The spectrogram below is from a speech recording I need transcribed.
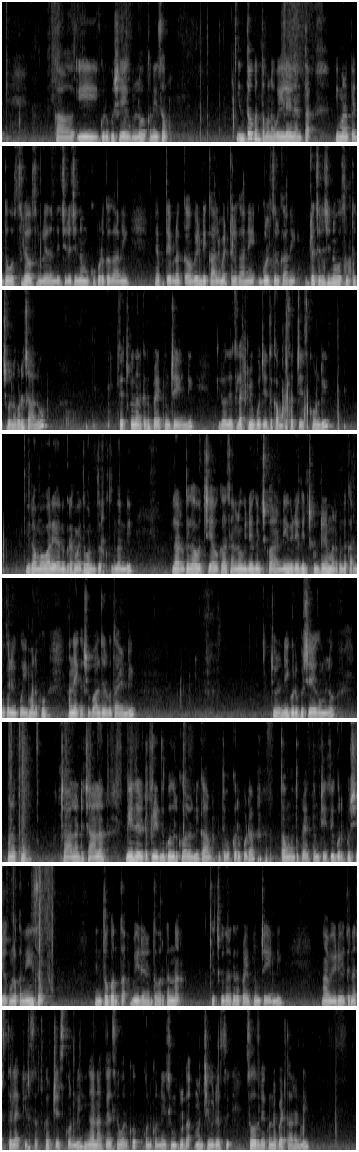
కా ఈ గురు పుష్పంలో కనీసం ఎంతో కొంత మనకు వీలైనంత మనకు పెద్ద వస్తువులే అవసరం లేదండి. చిన్న చిన్న ముక్కు పుడక కానీ లేకపోతే ఏమైనా వెండి కాలు మెట్టలు కానీ గొలుసులు కానీ ఇట్లా చిన్న చిన్న వస్తువులు తెచ్చుకున్నా కూడా చాలు. తెచ్చుకునే దానికైతే ప్రయత్నం చేయండి. ఈరోజు అయితే లక్ష్మీ పూజ అయితే కంపల్సరీ చేసుకోండి. మీరు అమ్మవారి అనుగ్రహం అయితే మనకు దొరుకుతుందండి. ఇలా అరుదుగా వచ్చే అవకాశాలను వినియోగించుకోవాలండి. వినియోగించుకుంటేనే మనకున్న కర్మ తొలగిపోయి మనకు అనేక శుభాలు జరుగుతాయండి. చూడండి గురుపుషేగంలో మనకు చాలా అంటే చాలా మేలు జరిగేటప్పుడు ఎందుకు వదులుకోవాలండి? కాబట్టి ప్రతి ఒక్కరు కూడా తమ వంతు ప్రయత్నం చేసి గురుపుషయోగంలో కనీసం ఎంతో కొంత వీలైనంత వరకన్నా తెచ్చుకోవడానికి ప్రయత్నం చేయండి. నా వీడియో అయితే నచ్చితే లైక్ చేసి సబ్స్క్రైబ్ చేసుకోండి. ఇంకా నాకు తెలిసిన వరకు కొన్ని కొన్ని సింపుల్గా మంచి వీడియోస్ సోది లేకుండా పెడతానండి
